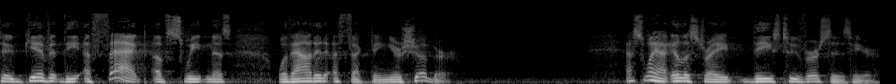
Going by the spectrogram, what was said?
to give it the effect of sweetness without it affecting your sugar. That's the way I illustrate these two verses here.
